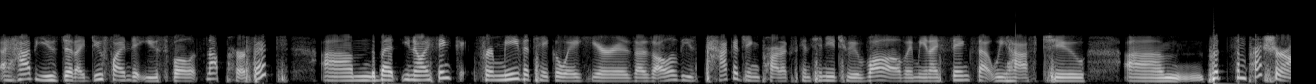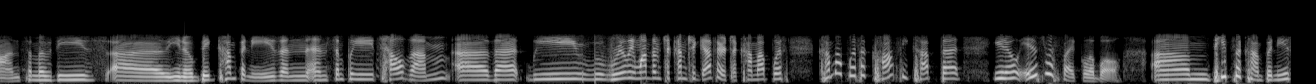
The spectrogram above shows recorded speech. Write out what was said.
I have used it. I do find it useful. It's not perfect. Um, but you know, I think for me the takeaway here is as all of these packaging products continue to evolve. I mean, I think that we have to um, put some pressure on some of these, uh, you know, big companies, and and simply tell them uh, that we really want them to come together to come up with come up with a coffee cup that you know is recyclable. Um, pizza companies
